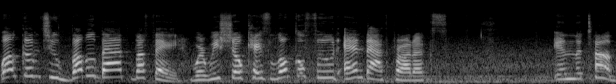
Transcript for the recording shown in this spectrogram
Welcome to Bubble Bath Buffet, where we showcase local food and bath products in the tub.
